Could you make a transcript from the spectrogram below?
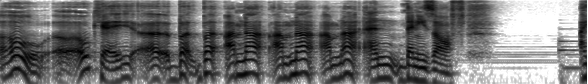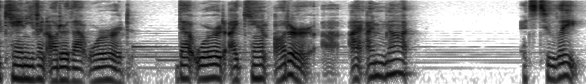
Oh, uh, okay, uh, but but I'm not, I'm not, I'm not, and then he's off. I can't even utter that word. That word I can't utter. I, I'm not. It's too late.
